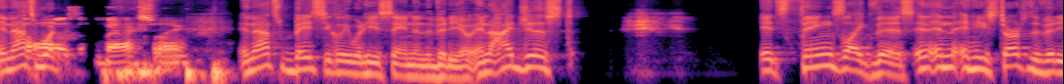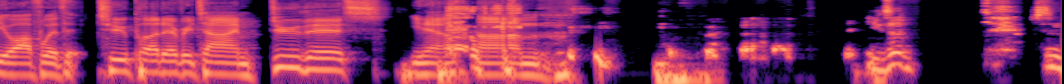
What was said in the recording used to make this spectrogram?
And that's what- backswing. And that's basically what he's saying in the video. And I just, it's things like this. And, and, and he starts the video off with two putt every time, do this, you know. Um, He's a, he's a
